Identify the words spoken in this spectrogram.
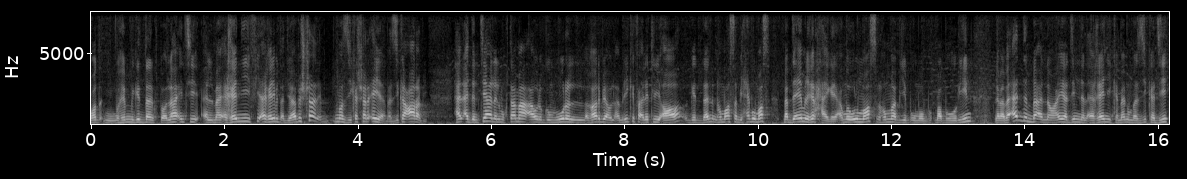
وض- مهم جدا كنت بقول لها انت الاغاني في اغاني بتقدميها بالشرق مزيكا شرقيه مزيكا عربي هل قدمتيها للمجتمع أو للجمهور الغربي أو الأمريكي؟ فقالت لي آه جدا إن هم أصلا بيحبوا مصر مبدئيا من غير حاجة. يعني اول ما يقولوا مصر هم بيبقوا مب- مبهورين. لما بقدم بقى النوعية دي من الأغاني كمان والمزيكا دي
